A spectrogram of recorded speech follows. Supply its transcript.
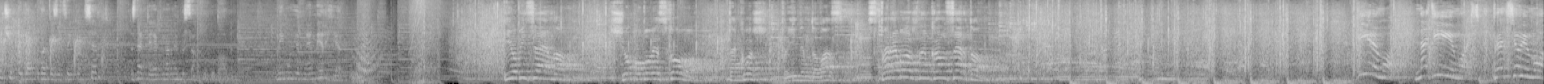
Хочу подякувати за цей концерт. Знаєте, як на небесах побували. Неймовірна енергія. І обіцяємо вам, що обов'язково також приїдемо до вас з переможним концертом. Віримо, надіємось, працюємо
